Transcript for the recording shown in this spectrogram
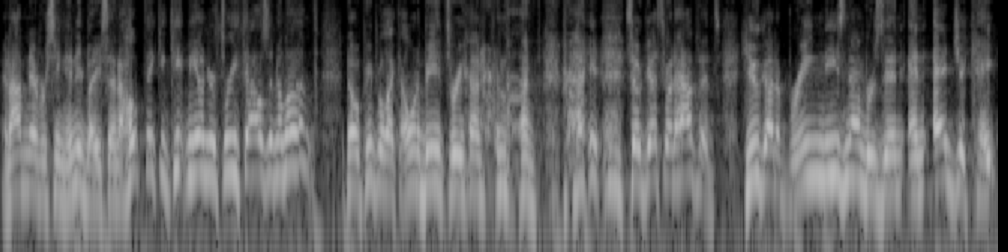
And I've never seen anybody saying, I hope they can keep me under 3000 a month. No, people are like, I want to be 300 a month, right? So guess what happens? You got to bring these numbers in and educate.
